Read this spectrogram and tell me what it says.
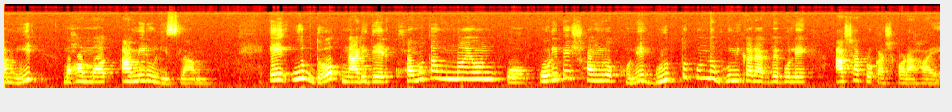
আমির মোহাম্মদ আমিরুল ইসলাম। এই উদ্যোগ নারীদের ক্ষমতা উন্নয়ন ও পরিবেশ সংরক্ষণে গুরুত্বপূর্ণ ভূমিকা রাখবে বলে আশা প্রকাশ করা হয়।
